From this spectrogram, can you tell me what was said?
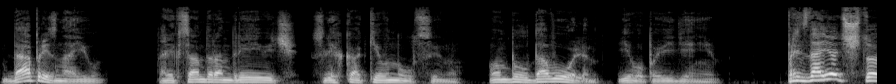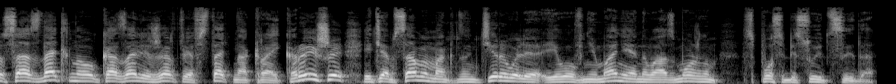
Да, признаю. Александр Андреевич слегка кивнул сыну. Он был доволен его поведением. Признаете, что сознательно указали жертве встать на край крыши и тем самым акцентировали его внимание на возможном способе суицида.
